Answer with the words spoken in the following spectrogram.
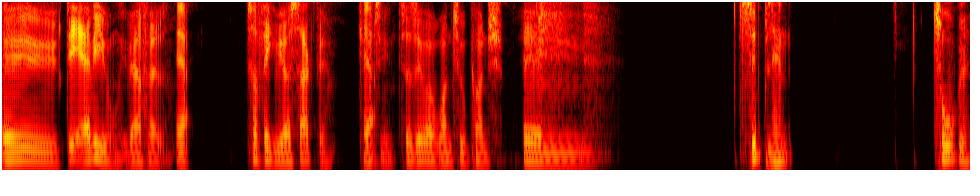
Øh, det er vi jo, i hvert fald. Ja. Så fik vi også sagt det, kan Ja. man sige. Så det var one-two punch. Øhm, Simpelthen. Toge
